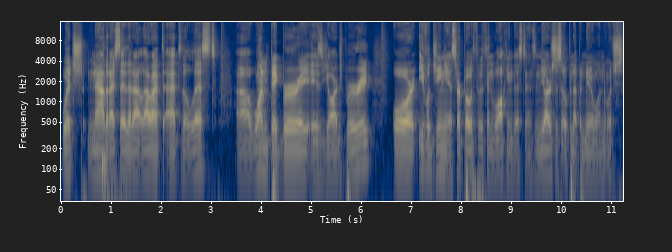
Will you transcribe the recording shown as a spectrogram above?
which now that I say that out loud, I have to add to the list. Uh, one big brewery is Yards Brewery, or Evil Genius are both within walking distance, and Yards just opened up a new one, which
